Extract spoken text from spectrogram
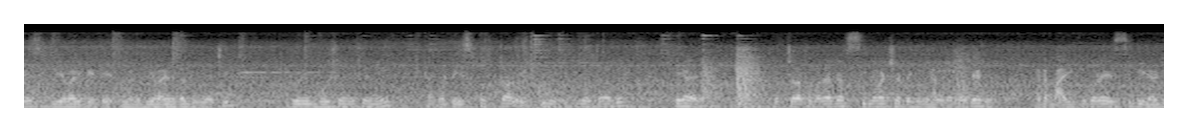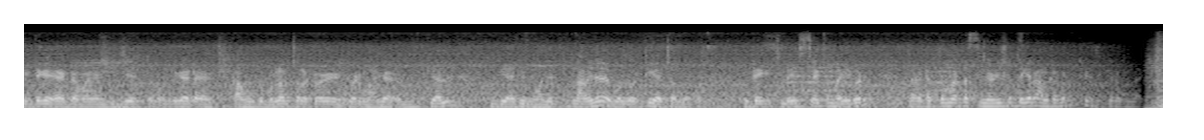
তাকে বিয়ে বাড়ি কেটে মানে বিয়ে বাড়ির ভেতর ঢুকে আছি। দুজন বসে বসে নিই। তারপর টেস্ট করতে হবে, একটু রেডি হতে হবে। ঠিক আছে? তো চলো, তোমাদের একটা সিনেমার টিশার্ট দেখে নিই হালকা ঠিক আছে? একটা বাইকে করে এসেছি, বিরাটি থেকে একটা মানে তখন থেকে একটা কাকুকে বললাম, চলো একটু একটু মাজা খেয়ালে বিরাটি মজা নামিয়ে দেবে। বলল, ঠিক আছে, চলো। উঠে চলে এসছে একদম বাইকে করে। তার একটা, তোমরা একটা সিনারি টিশার্ট দেখে হালকা করে, ঠিক আছে?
